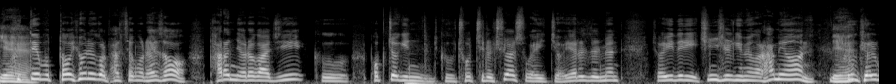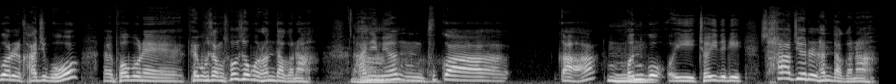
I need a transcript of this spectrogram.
예. 그때부터 효력을 발생을 해서 다른 여러 가지 그 법적인 그 조치를 취할 수가 있죠. 예를 들면 저희들이 진실 규명을 하면 예. 그 결과를 가지고 법원에 배부상 소송을 한다거나 아니면 아. 국가 가 음. 권고 이 저희들이 사죄를 한다거나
